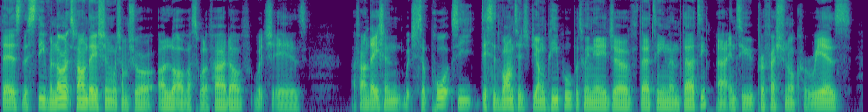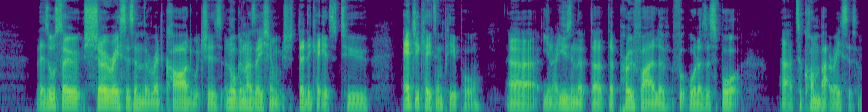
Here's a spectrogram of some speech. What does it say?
There's the Stephen Lawrence Foundation, which I'm sure a lot of us will have heard of, which is a foundation which supports disadvantaged young people between the age of 13 and 30 uh, into professional careers. There's also Show Racism the Red Card, which is an organization which is dedicated to educating people, uh, you know, using the, the, the, profile of football as a sport uh, to combat racism.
